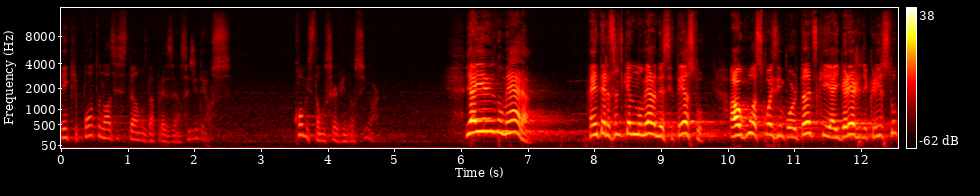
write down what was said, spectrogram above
em que ponto nós estamos na presença de Deus. Como estamos servindo ao Senhor. E aí ele numera. É interessante que ele numera nesse texto algumas coisas importantes que a igreja de Cristo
